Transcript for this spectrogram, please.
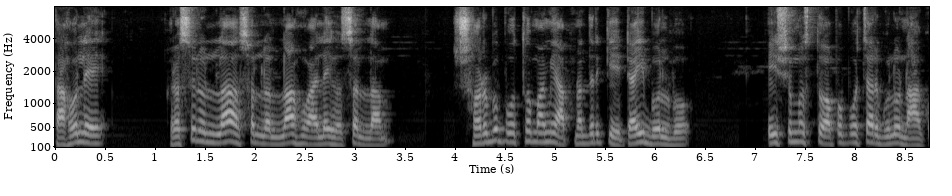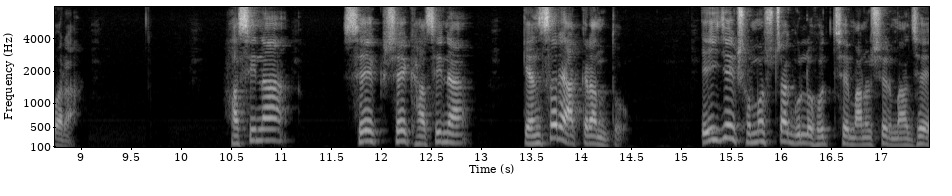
তাহলে রসুল্লাহ সাল্লাহ আলাই হোসাল্লাম সর্বপ্রথম আমি আপনাদেরকে এটাই বলব, এই সমস্ত অপপ্রচারগুলো না করা। হাসিনা, শেখ শেখ হাসিনা ক্যান্সারে আক্রান্ত। এই যে সমস্যাগুলো হচ্ছে মানুষের মাঝে,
